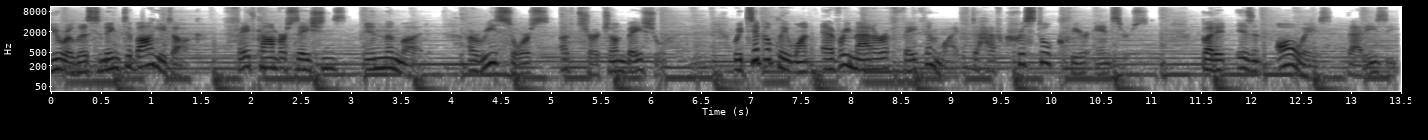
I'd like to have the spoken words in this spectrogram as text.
You are listening to Boggy Talk, Faith Conversations in the Mud, a resource of Church on Bayshore. We typically want every matter of faith in life to have crystal clear answers, but it isn't always that easy.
